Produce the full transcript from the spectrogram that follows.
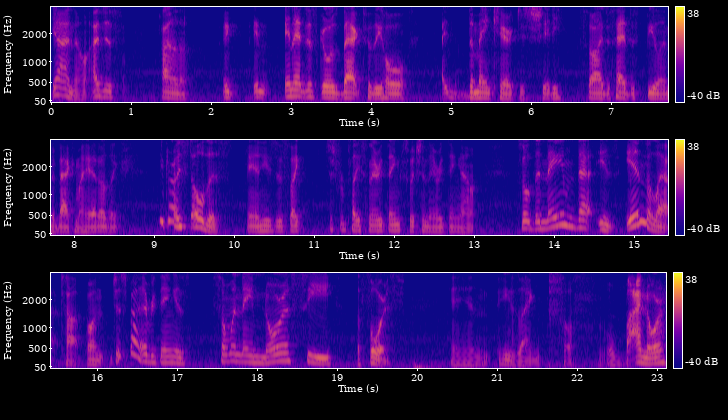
yeah, I know. I just, I don't know. It, it and that just goes back to the whole, I, the main character's shitty. So I just had this feeling in the back of my head. I was like, he probably stole this, and he's just like just replacing everything, switching everything out. So the name that is in the laptop on just about everything is someone named Nora C. the Fourth, and he's like, "Pff, "Well, bye, Nora.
